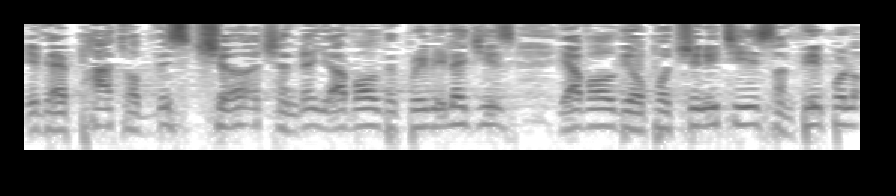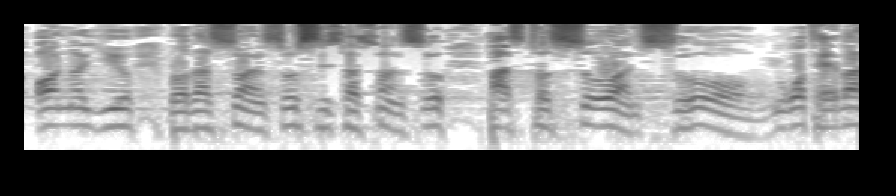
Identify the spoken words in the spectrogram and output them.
If you're part of this church and then you have all the privileges, you have all the opportunities and people honor you, brother so and so, sister so and so, pastor so and so, whatever,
